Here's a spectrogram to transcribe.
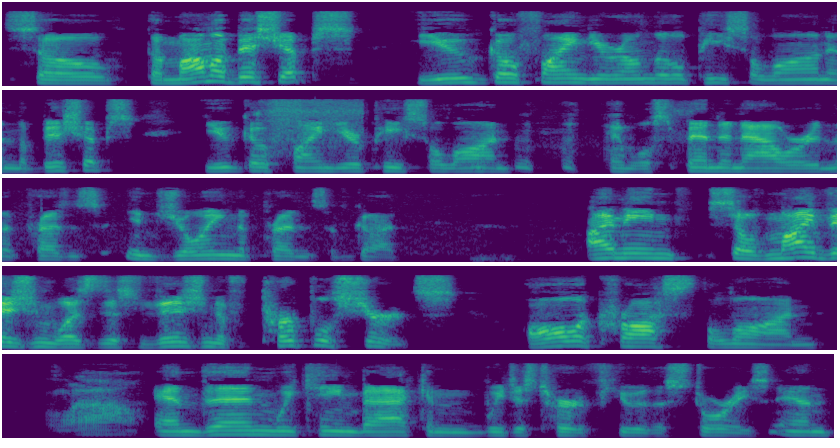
So the mama bishops, you go find your own little piece of lawn, and the bishops, you go find your peace lawn and we'll spend an hour in the presence, enjoying the presence of God. I mean, so my vision was this vision of purple shirts all across the lawn. Wow. And then we came back and we just heard a few of the stories. And,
